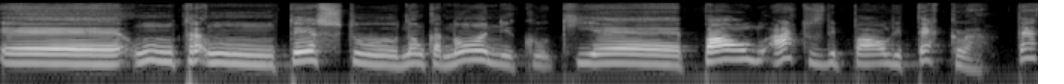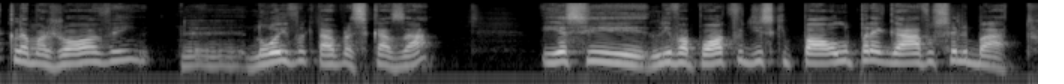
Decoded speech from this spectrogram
é um, um texto não canônico que é Paulo, Atos de Paulo e Tecla. Tecla é uma jovem é, noiva que estava para se casar, e esse livro apócrifo diz que Paulo pregava o celibato.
